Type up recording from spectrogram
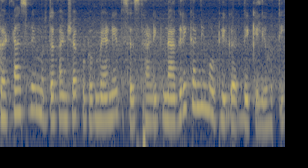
घटनास्थळी मृतकांच्या कुटुंबियांनी तसेच स्थानिक नागरिकांनी मोठी गर्दी केली होती.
